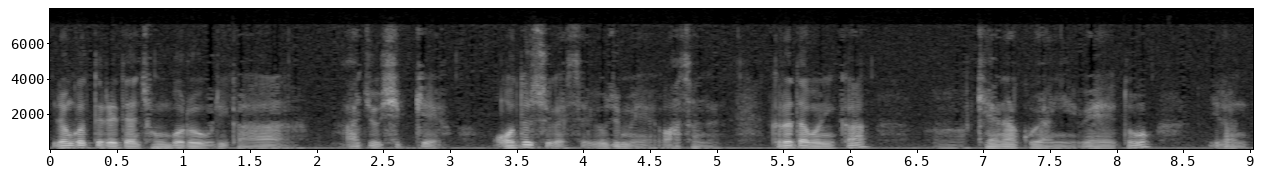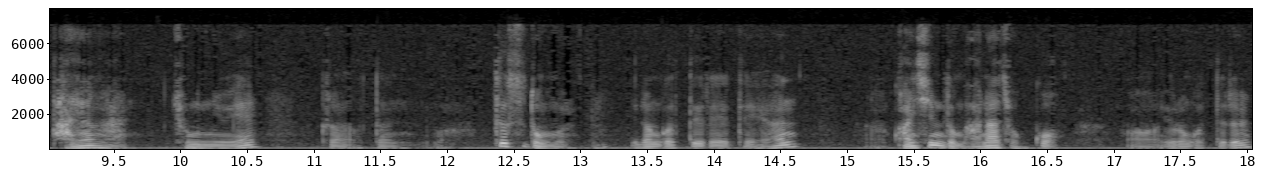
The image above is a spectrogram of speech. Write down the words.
이런 것들에 대한 정보를 우리가 아주 쉽게 얻을 수가 있어요. 요즘에 와서는 그러다 보니까 어, 개나 고양이 외에도 이런 다양한 종류의 그런 어떤 뭐 특수동물 이런 것들에 대한 어, 관심도 많아졌고 어, 이런 것들을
